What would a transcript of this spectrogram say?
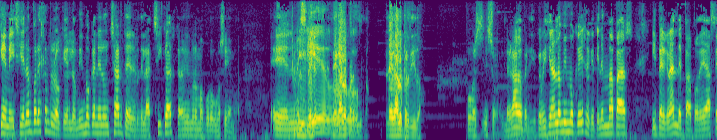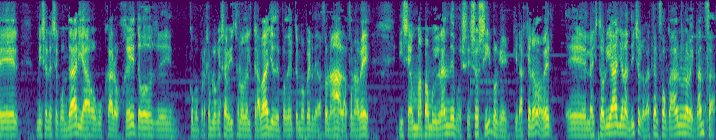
que me hicieran, por ejemplo, lo que lo mismo que en el Uncharted de las chicas, que ahora mismo no me acuerdo cómo se llama. El, El leg- legado perdido. Legado perdido. Pues eso, el legado perdido. Que me hicieran lo mismo que eso, que tienen mapas hiper grandes para poder hacer misiones secundarias o buscar objetos, eh, como por ejemplo que se ha visto lo del caballo, de poderte mover de la zona A a la zona B, y sea un mapa muy grande, pues eso sí, porque quieras que no, a ver, eh, la historia ya lo han dicho, que va a estar enfocada en una venganza,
